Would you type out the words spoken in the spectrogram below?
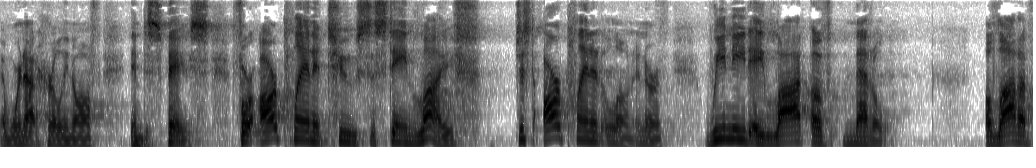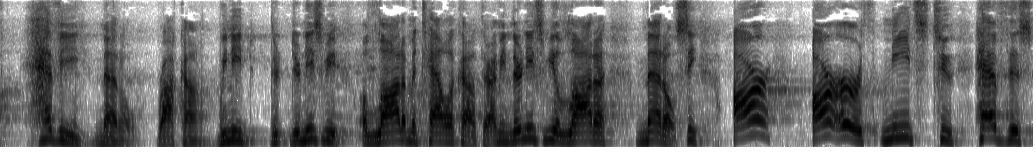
and we're not hurling off into space. For our planet to sustain life, just our planet alone in earth, we need a lot of metal, a lot of heavy metal, rock on. We need, there, there needs to be a lot of metallic out there. I mean, there needs to be a lot of metal. See, our our earth needs to have this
